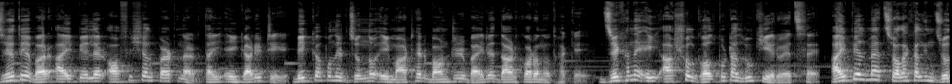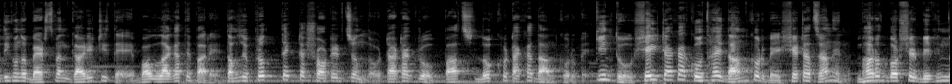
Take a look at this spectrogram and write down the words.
যেহেতু এবার আইপিএল এর অফিসিয়াল পার্টনার, তাই এই গাড়িটি বিজ্ঞাপনের জন্য এই মাঠের বাউন্ডারির বাইরে দাঁড় করানো থাকে, যেখানে এই আসল গল্পটা লুকিয়ে রয়েছে। আইপিএল ম্যাচ চলাকালীন যদি কোনো ব্যাটসম্যান গাড়িটিতে বল লাগাতে পারে, তাহলে প্রত্যেকটা শটের জন্য টাটা গ্রুপ পাঁচ লক্ষ টাকা দান করবে। কিন্তু সেই টাকা কোথায় দান করবে, সেটা জানেন? ভারতবর্ষের বিভিন্ন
